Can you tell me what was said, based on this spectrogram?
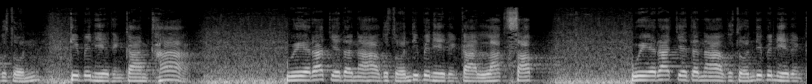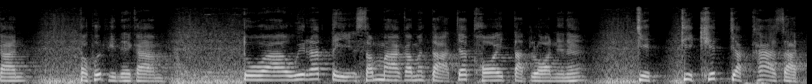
กุศลที่เป็นเหตุแห่งการฆ่า เวรเจตนากุศลที่เป็นเหตุแห่งการลักทรัพย์ เวรเจตนากุศลที่เป็นเหตุแห่งการประพฤติผิดในกรรมตัววิรติสัมมากรรมตะจะคอยตัดรอนเนี่ยนะจิตที่คิดจากฆ่าสัตว์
